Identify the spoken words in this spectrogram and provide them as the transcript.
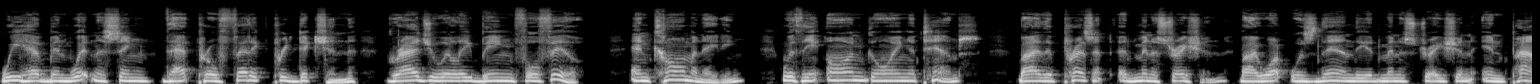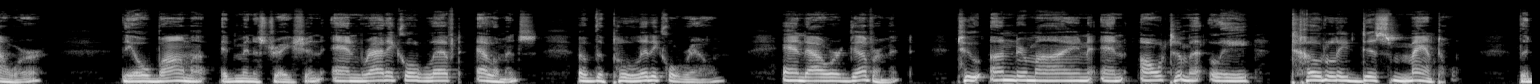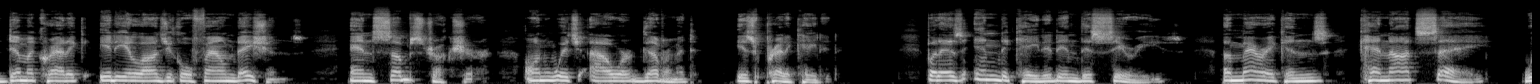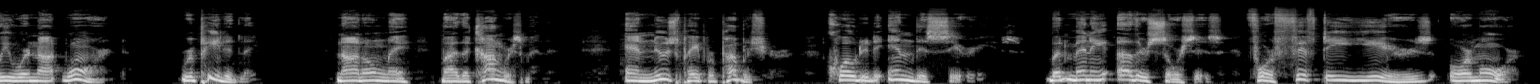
we have been witnessing that prophetic prediction gradually being fulfilled and culminating with the ongoing attempts by the present administration, by what was then the administration in power, the Obama administration, and radical left elements of the political realm and our government to undermine and ultimately totally dismantle the democratic ideological foundations and substructure on which our government is predicated. But as indicated in this series, Americans cannot say we were not warned repeatedly, not only by the congressman and newspaper publisher quoted in this series, but many other sources for 50 years or more.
